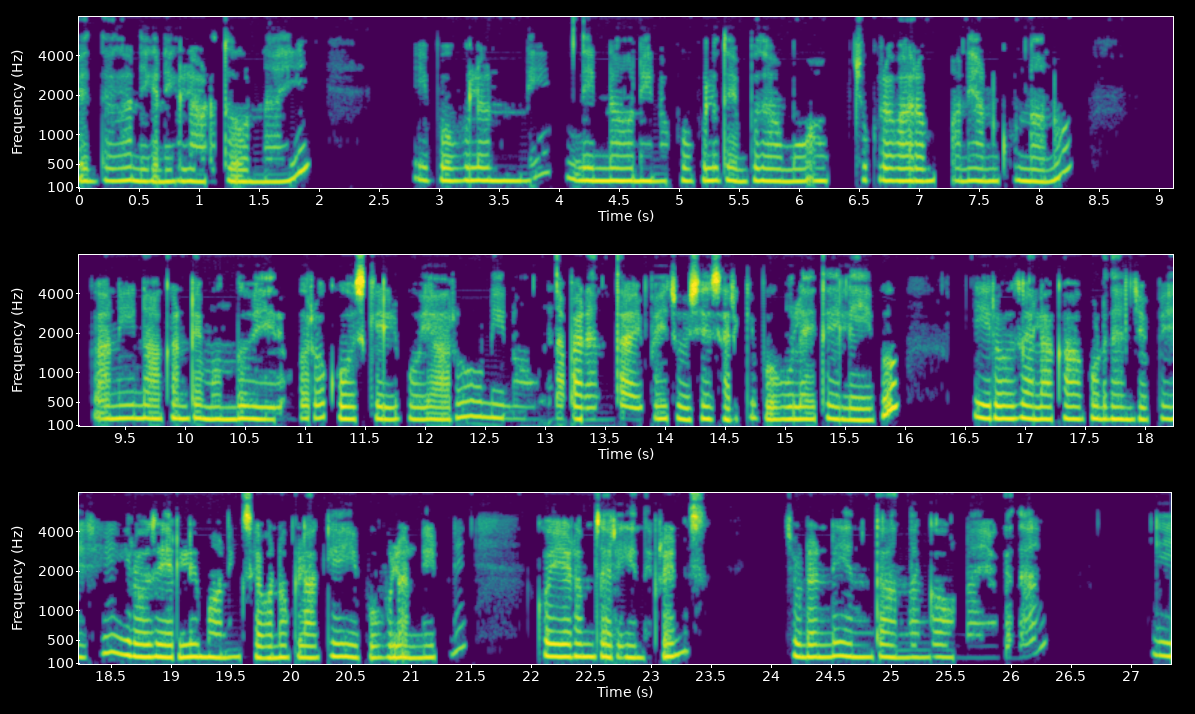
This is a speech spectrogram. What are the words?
పెద్దగా నిగనిగలాడుతూ ఉన్నాయి. ఈ పువ్వులన్నీ నిన్న నేను పువ్వులు తెంపుదాము శుక్రవారం అని అనుకున్నాను. కానీ నాకంటే ముందు వేరెవ్వరో కోసుకెళ్ళిపోయారు. నేను నా పని అంతా అయిపోయి చూసేసరికి పువ్వులు అయితే లేవు ఈరోజు అలా కాకూడదని చెప్పేసి ఈరోజు ఎర్లీ మార్నింగ్ సెవెన్ ఓ క్లాక్కే ఈ పువ్వులన్నిటిని కొయ్యడం జరిగింది ఫ్రెండ్స్. చూడండి ఎంత అందంగా ఉన్నాయో కదా! ఈ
